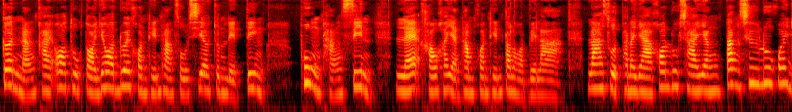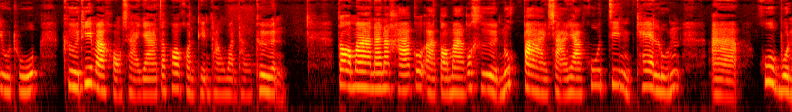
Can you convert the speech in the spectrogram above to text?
เกิลหนังคายอ้อถูกต่อยอดด้วยคอนเทนต์ทางโซเชียลจนเรตติ้ง พุ่งทั้งสิ้น และเขาขยันทำคอนเทนต์ตลอดเวลา ล่าสุดภรรยาคลอดลูกชายยังตั้งชื่อลูกว่า YouTube คือที่มาของฉายาเจ้าพ่อคอนเทนต์ทั้งวันทั้งคืน ต่อมานะนะคะก็อ่าต่อมาก็คือนุกปายฉายาคู่จิ้น แค่ลุ้นอ่าคู่บุญ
